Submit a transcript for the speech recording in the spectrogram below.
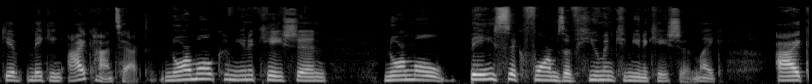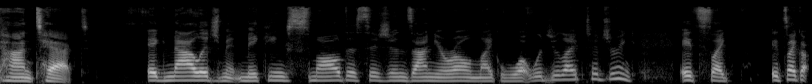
give making eye contact. Normal communication, normal basic forms of human communication like eye contact, acknowledgement, making small decisions on your own, like what would you like to drink? It's like it's like a,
